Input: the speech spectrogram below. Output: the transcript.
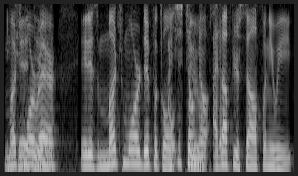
much more rare it. it is much more difficult I just to don't know- I stuff yourself when you eat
